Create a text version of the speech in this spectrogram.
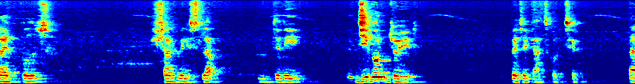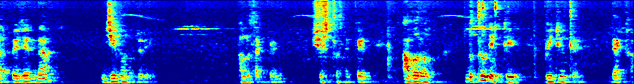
লাইফ কোচ শারমিন ইসলাম, যিনি জীবন জয়ীর পেজে কাজ করছেন, তার পেজের নাম জীবন জয়ী। ভালো থাকবেন, সুস্থ থাকবেন, আবারও নতুন একটি ভিডিওতে দেখা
